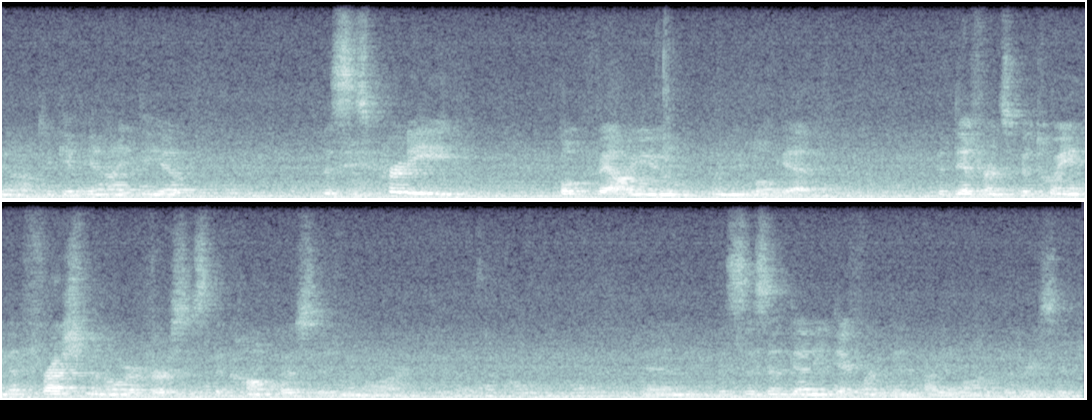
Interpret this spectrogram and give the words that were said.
you know, to give you an idea of, this is pretty book value when you look at the difference between the fresh manure versus the composted manure. And this isn't any different than probably a lot of the research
